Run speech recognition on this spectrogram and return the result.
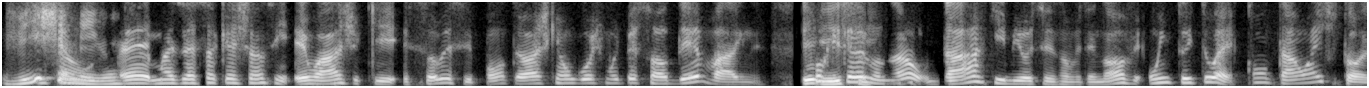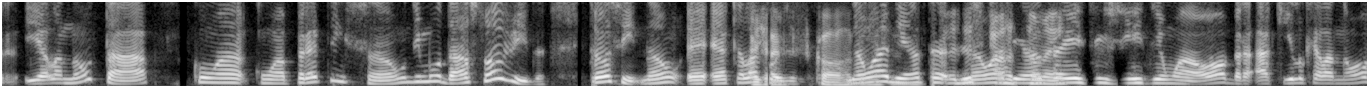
Vixe, Então, amigo. É, mas essa questão, assim, eu acho que, sobre esse ponto, eu acho que é um gosto muito pessoal de Wagner. Porque, isso. querendo ou não, Dark 1899, o intuito é contar uma história. E ela não tá com a, com a pretensão de mudar a sua vida. Então, assim, não é, é aquela coisa. discordo. Não né? adianta, não adianta também. exigir de uma obra aquilo que ela não,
